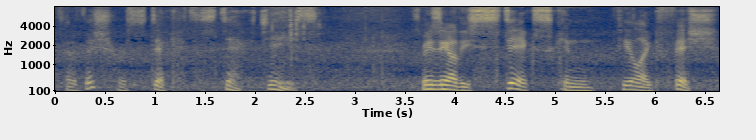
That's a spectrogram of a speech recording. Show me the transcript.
Is that a fish or a stick? It's a stick. Jeez. It's amazing how these sticks can feel like fish.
